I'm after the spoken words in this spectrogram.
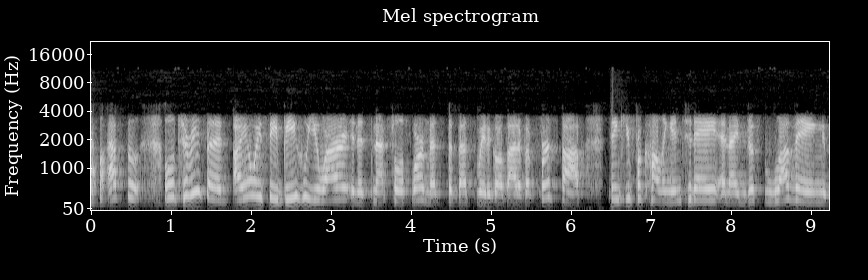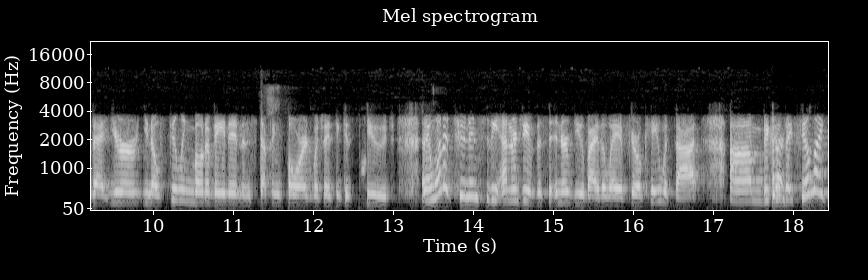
Oh, absolutely. Well, Teresa, I always say be who you are in its natural form. That's the best way to go about it. But first off, thank you for calling in today, and I'm just loving that you're, you know, feeling motivated and stepping forward, which I think is huge. And I want to tune into the energy of this interview, by the way, if you're okay with that, um, because I feel like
